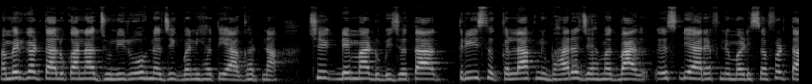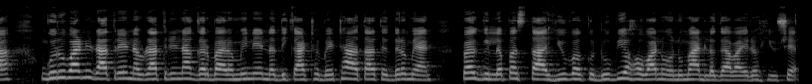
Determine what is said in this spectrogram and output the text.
અમીરગઢ તાલુકાના જૂની રોહ નજીક બની હતી આ ઘટના. છેક ડેમમાં ડૂબી જતા ત્રીસ કલાકની ભારે જહેમત બાદ એસડીઆરએફને મળી સફળતા. ગુરુવારની રાત્રે નવરાત્રિના ગરબા રમીને નદી કાંઠે બેઠા હતા. તે દરમિયાન પગ લપસતા યુવક ડૂબ્યો હોવાનું અનુમાન લગાવાઈ રહ્યું છે.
